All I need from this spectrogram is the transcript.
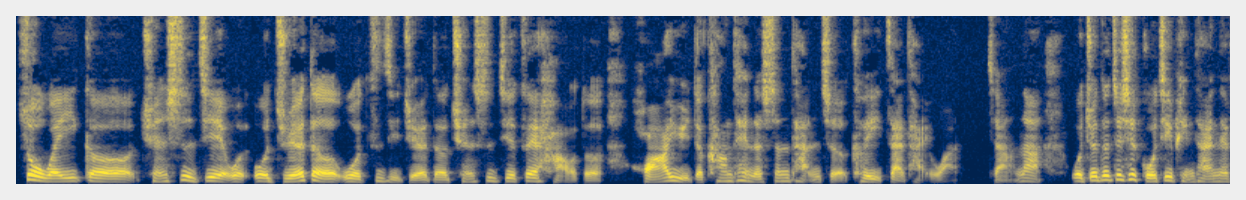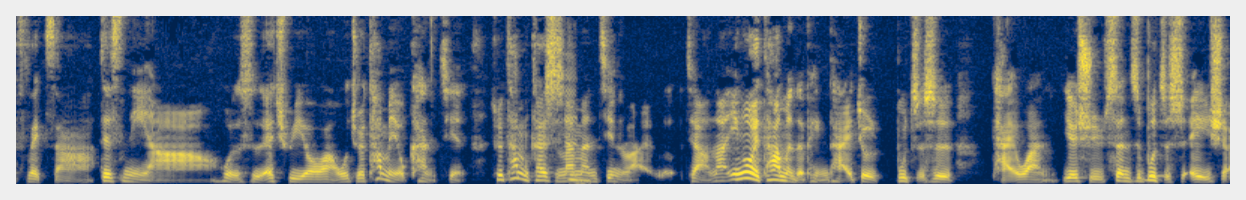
作为一个全世界，我我觉得我自己觉得全世界最好的华语的 content 的生产者可以在台湾。这样，那我觉得这些国际平台，Netflix 啊、Disney 啊，或者是 HBO 啊，我觉得他们有看见，所以他们开始慢慢进来了。这样，那因为他们的平台就不只是台湾，也许甚至不只是 Asia，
